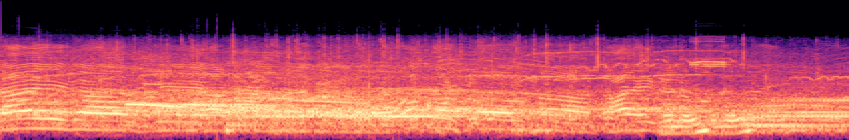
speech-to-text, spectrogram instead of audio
টাইগারকে আটকানো অবসর না, টাইগার টাইগার হ্যালো সুখী সুখী উপভোগ করছিলেন আজকের লক্ষ টাকার হাটের টুর্নামেন্টে ফাইনাল খেলা আমাদের দায়িত্ব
